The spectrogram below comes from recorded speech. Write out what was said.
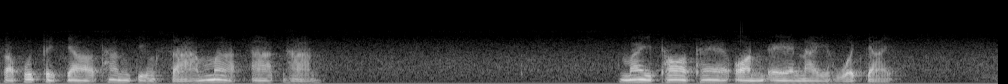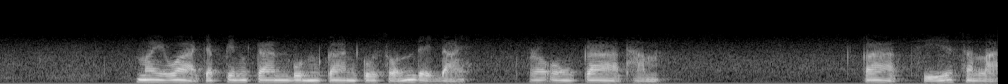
พระพุทธเจ้าท่านจึงสามารถอาจหาร ไม่ท้อแท้อ่อนแอในหัวใจ ไม่ว่าจะเป็นการบุญการกุศลใดๆพระองค์กล้าทำกล้าเสียสละ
